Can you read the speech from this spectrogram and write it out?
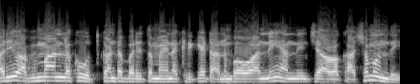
మరియు అభిమానులకు ఉత్కంఠభరితమైన క్రికెట్ అనుభవాన్ని అందించే అవకాశం ఉంది.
